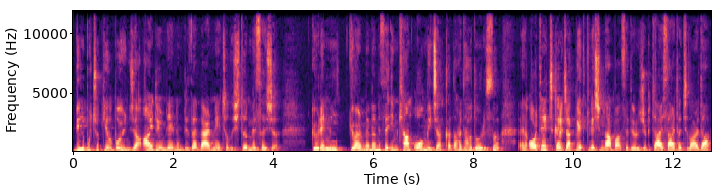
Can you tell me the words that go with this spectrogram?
bir buçuk yıl boyunca ay düğümlerinin bize vermeye çalıştığı mesajı göremi görmememize imkan olmayacak kadar daha doğrusu e, ortaya çıkaracak bir etkileşimden bahsediyoruz. Jüpiter sert açılarda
